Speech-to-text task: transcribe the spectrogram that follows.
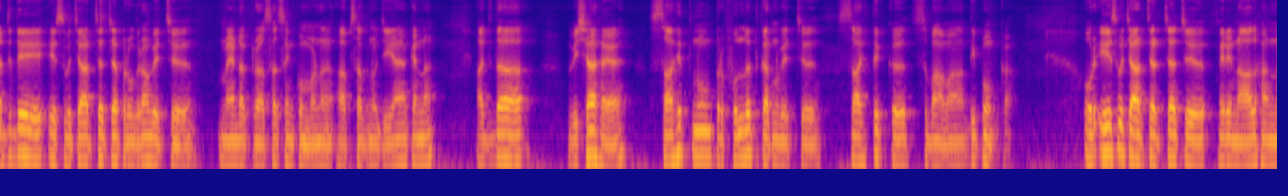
ਅੱਜ ਦੇ ਇਸ ਵਿਚਾਰ ਚਰਚਾ ਪ੍ਰੋਗਰਾਮ ਵਿੱਚ ਮੈਂ ਡਾਕਟਰ ਆਸਾ ਸਿੰਘ ਘੁੰਮਣ ਆਪ ਸਭ ਨੂੰ ਜੀ ਆਇਆਂ ਕਹਿੰਦਾ ਅੱਜ ਦਾ ਵਿਸ਼ਾ ਹੈ ਸਾਹਿਤ ਨੂੰ ਪ੍ਰਫੁੱਲਤ ਕਰਨ ਵਿੱਚ ਸਾਹਿਤਿਕ ਸੁਭਾਵਾਂ ਦੀ ਭੂਮਿਕਾ। ਔਰ ਇਸ ਵਿਚਾਰ ਚਰਚਾ 'ਚ ਮੇਰੇ ਨਾਲ ਹਨ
